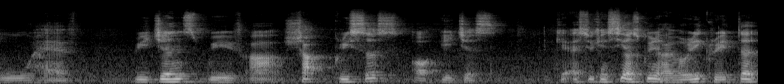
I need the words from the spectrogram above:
to have regions with uh, sharp creases or edges. Okay as you can see on screen I've already created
